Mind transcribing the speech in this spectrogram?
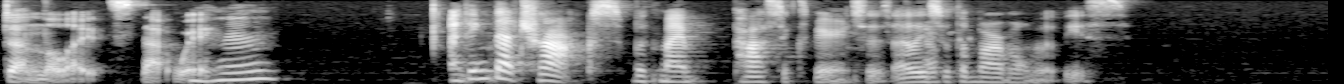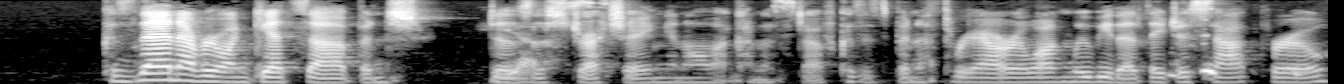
done the lights that way. Mm-hmm. I think that tracks with my past experiences, at least okay. with the Marvel movies because then everyone gets up and sh- does yes. the stretching and all that kind of stuff because it's been a three hour long movie that they just sat through.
